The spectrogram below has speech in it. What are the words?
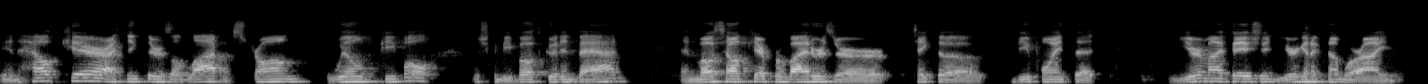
in healthcare, I think there's a lot of strong willed people, which can be both good and bad. And most healthcare providers are take the viewpoint that you're my patient, you're going to come where I am.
